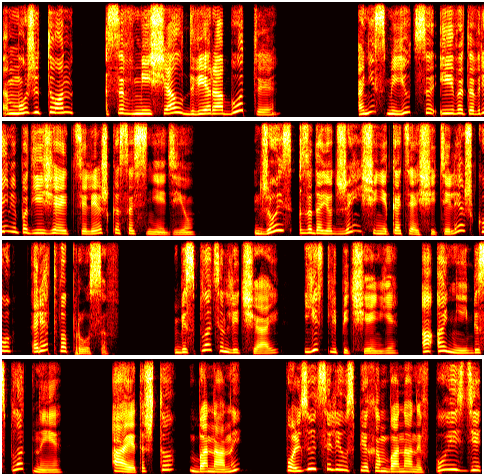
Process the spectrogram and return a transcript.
Может, он совмещал две работы? Они смеются, и в это время подъезжает тележка со снедью. Джойс задает женщине, катящей тележку, ряд вопросов. Бесплатен ли чай? Есть ли печенье? а они бесплатные. А это что, бананы? Пользуются ли успехом бананы в поезде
